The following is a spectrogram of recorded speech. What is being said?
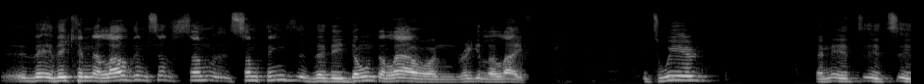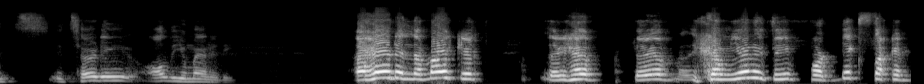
they, they can allow themselves some some things that they don't allow on regular life. It's weird, and it's it's it's it's hurting all the humanity. I heard in the market they have they have a community for dick sucking.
